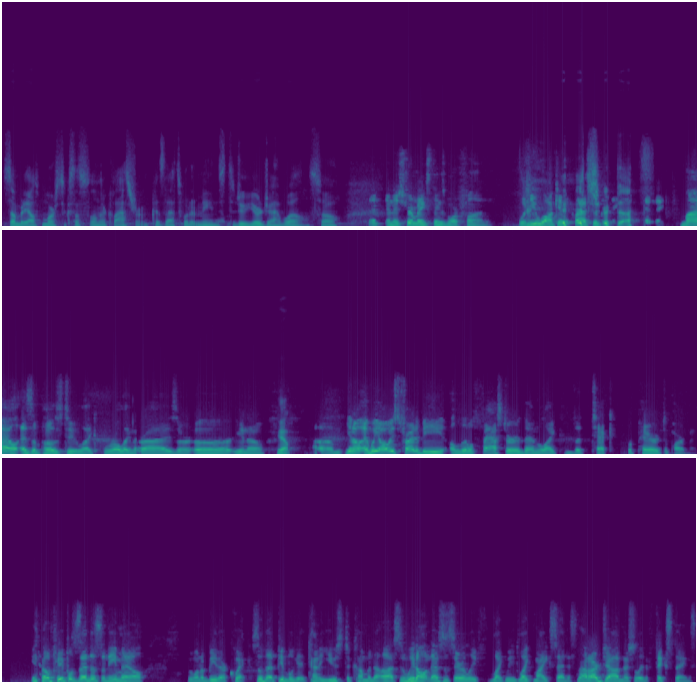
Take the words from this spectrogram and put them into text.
somebody else more successful in their classroom because that's what it means to do your job well so. And, and it sure makes things more fun when you walk in a classroom sure and, they, smile as opposed to like rolling their eyes or uh you know? Yep um, you know and we always try to be a little faster than like the tech repair department you know people send us an email we want to be there quick so that people get kind of used to coming to us and we don't necessarily like we like mike said it's not our job necessarily to fix things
